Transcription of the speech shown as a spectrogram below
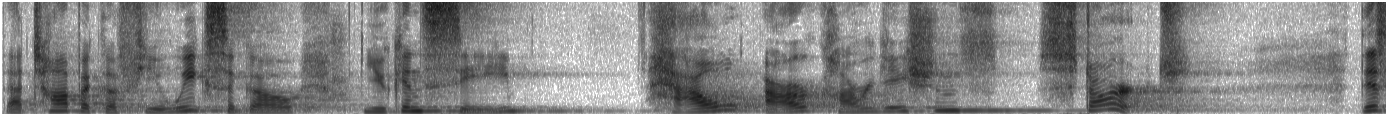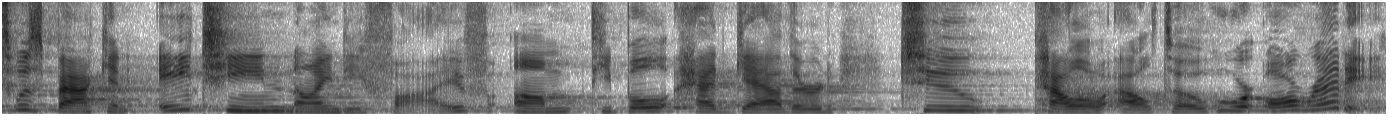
that topic a few weeks ago, you can see how our congregations start. This was back in 1895. Um, people had gathered to Palo Alto who were already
